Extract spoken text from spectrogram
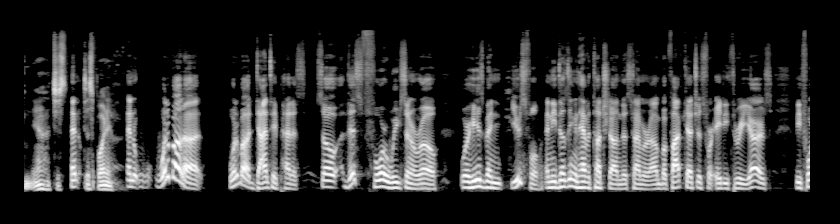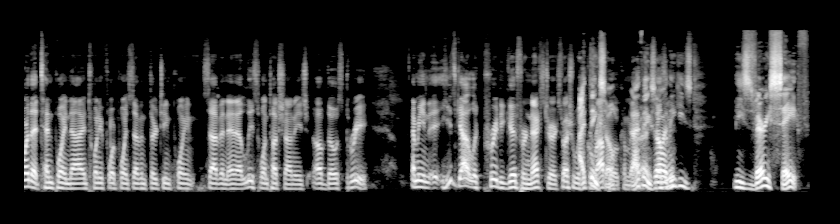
yeah, just and, disappointing. And what about uh, what about Dante Pettis? So this four weeks in a row where he has been useful, and he doesn't even have a touchdown this time around, but five catches for 83 yards. Before that, 10.9, 24.7, 13.7, and at least one touchdown each of those three. I mean, he's got to look pretty good for next year, especially with I think so. coming I back, think so. I think he's he's very safe.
